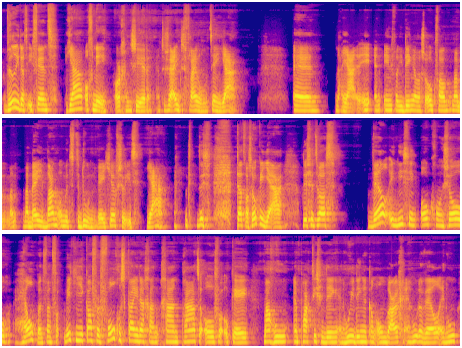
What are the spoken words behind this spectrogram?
wil je dat event ja of nee organiseren? En toen zei ik dus vrijwel meteen ja. En nou ja, en een van die dingen was ook van, maar, maar, maar, ben je bang om het te doen, weet je, of zoiets? Ja. dus dat was ook een ja. Dus het was wel in die zin ook gewoon zo helpend. Want weet je, je kan vervolgens kan je dan gaan, gaan praten over, oké, maar hoe en praktische dingen en hoe je dingen kan ombuigen en hoe dat wel en hoe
